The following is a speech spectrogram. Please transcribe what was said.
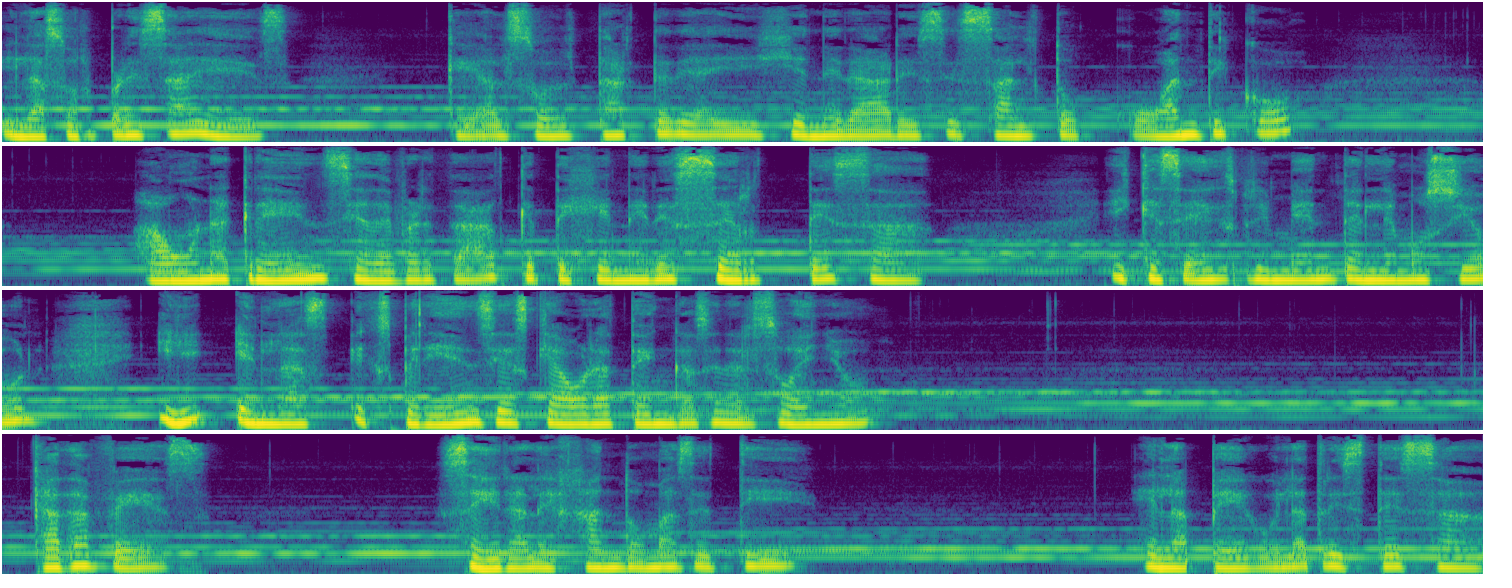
Y la sorpresa es que al soltarte de ahí generar ese salto cuántico a una creencia de verdad que te genere certeza y que se experimente en la emoción y en las experiencias que ahora tengas en el sueño cada vez se irá alejando más de ti el apego y la tristeza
